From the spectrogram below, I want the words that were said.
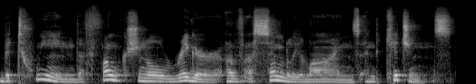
between the functional rigor of assembly lines and kitchens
